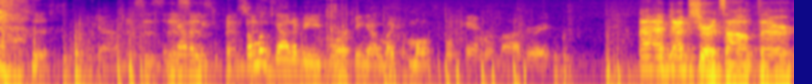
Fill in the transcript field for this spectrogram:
Oh. Yeah, this game is this is this gotta be- Someone's got to be working on like a multiple camera mod, right? I, I'm- I'm sure it's out there.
